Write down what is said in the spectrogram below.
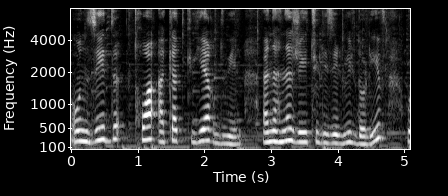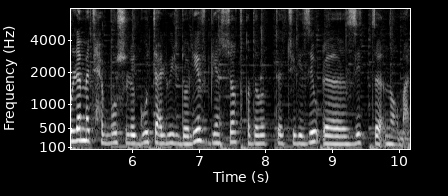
on ajoute 3 à 4 cuillères d'huile un j'ai utilisé l'huile d'olive ou la mettre au bouche le goût de l'huile d'olive bien sûr tu d'autres utilisent l'huile normale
